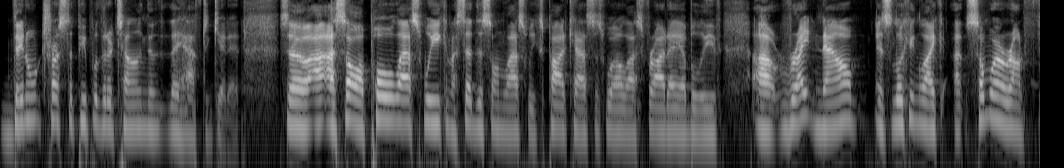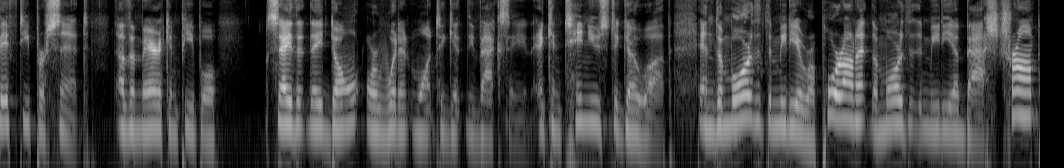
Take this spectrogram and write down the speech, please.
they don't trust the people that are telling them that they have to get it. So I, I, saw a poll last week, and I said this on last week's podcast as well, last Friday, I believe. Uh, right now, it's looking like uh, somewhere around 50% of American people say that they don't or wouldn't want to get the vaccine. It continues to go up. And the more that the media report on it, the more that the media bash Trump,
